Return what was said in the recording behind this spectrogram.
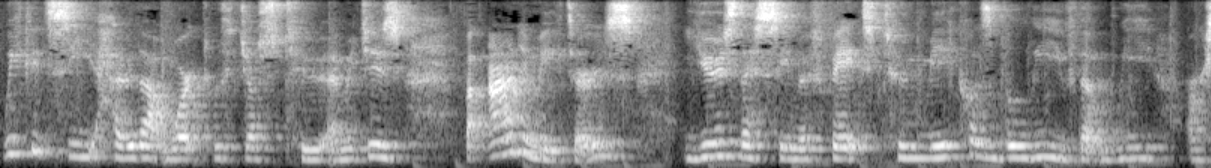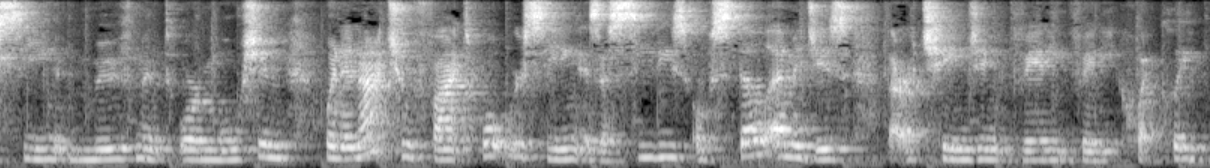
We could see how that worked with just two images, but animators use this same effect to make us believe that we are seeing movement or motion, when in actual fact, what we're seeing is a series of still images that are changing very, very quickly.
